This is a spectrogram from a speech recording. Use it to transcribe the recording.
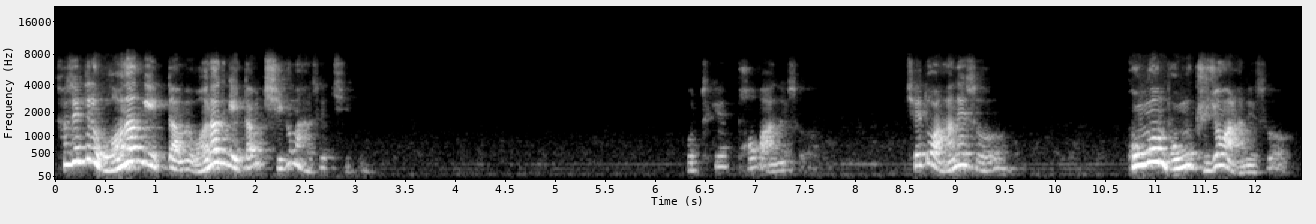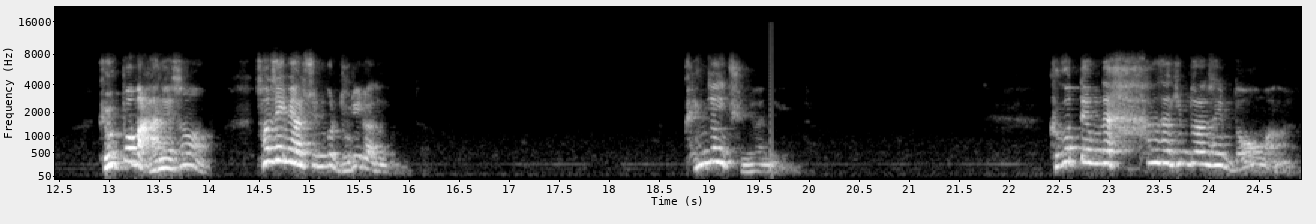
선생님들이 원하는 게 있다면 원하는 게 있다면 지금 하세요. 지금. 어떻게 법 안에서 제도 안에서 공무원 복무 규정 안에서 교육법 안에서 선생님이 할 수 있는 걸 누리라는 겁니다. 굉장히 중요한 얘기입니다. 그것 때문에 항상 힘들어하는 선생님이 너무 많아요.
